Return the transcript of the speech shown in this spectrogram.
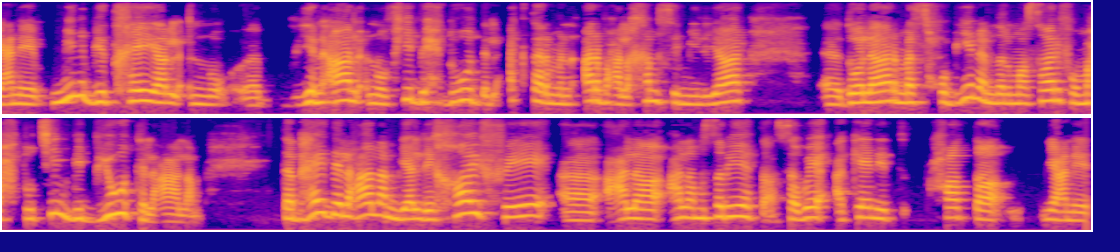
يعني مين بيتخيل إنه بينقال إنه في بحدود الأكثر من 4 ل 5 مليار دولار مسحوبين من المصارف ومحطوطين ببيوت العالم. طب هيدي العالم يلي خايفة آه، على على مصرياتها سواء كانت حاطة يعني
